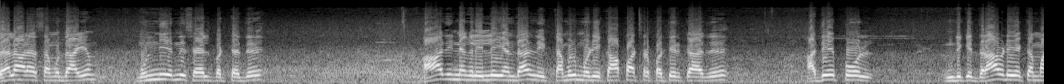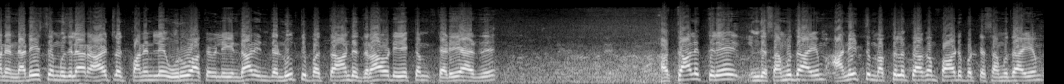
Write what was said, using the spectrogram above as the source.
வேளாளர் சமுதாயம் முன்னிருந்து செயல்பட்டது. ஆதீனங்கள் இல்லை என்றால் நீ தமிழ் மொழி காப்பாற்றப்பட்டிருக்காது. அதேபோல் இன்றைக்கு திராவிட இயக்கமான நடேச முதலியார் ஆயிரத்தி தொள்ளாயிரத்தி பன்னெண்டிலே உருவாக்கவில்லை என்றால் இந்த நூற்றி பத்து ஆண்டு திராவிட இயக்கம் கிடையாது. அக்காலத்திலே இந்த சமுதாயம் அனைத்து மக்களுக்காக பாடுபட்ட சமுதாயம்.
